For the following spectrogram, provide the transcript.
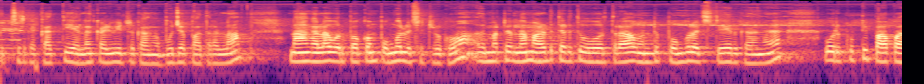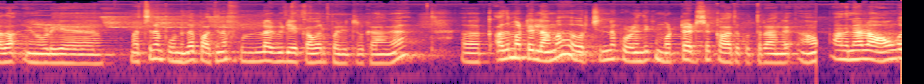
வச்சிருக்க கத்தி எல்லாம் கழுவிட்டுருக்காங்க பூஜை பாத்திரம்லாம். நாங்கள்லாம் ஒரு பக்கம் பொங்கல் வச்சுட்ருக்கோம் அது மட்டும் இல்லாமல் அடுத்தடுத்து ஒவ்வொருத்தராக வந்து பொங்கல் வச்சுட்டே இருக்காங்க. ஒரு குட்டி பாப்பா தான். எங்களுடைய மச்சனை பொண்ணு தான் பார்த்தீங்கன்னா ஃபுல்லாக வீடியோ கவர் பண்ணிகிட்ருக்காங்க அது மட்டும் இல்லாமல் ஒரு சின்ன குழந்தைக்கு மொட்டை அடித்து காது குத்துறாங்க. அதனால் அவங்க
